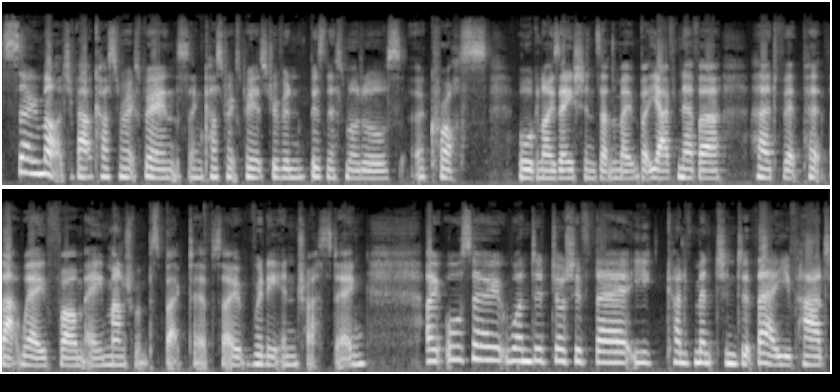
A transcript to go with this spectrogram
so much about customer experience and customer experience driven business models across organizations at the moment. But yeah, I've never heard of it put that way from a management perspective. So really interesting. I also wondered, Josh, if there, you kind of mentioned it there, you've had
